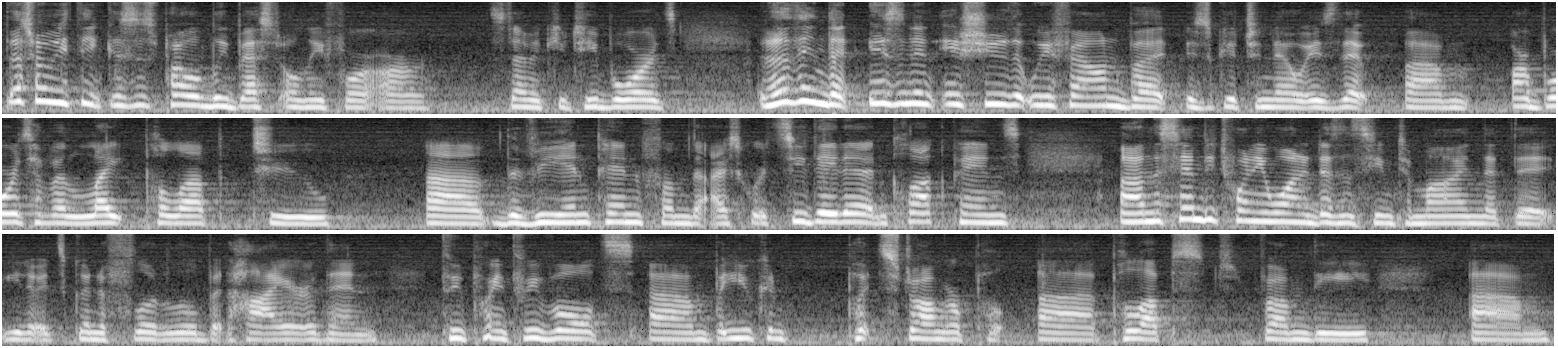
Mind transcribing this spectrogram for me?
that's why we think this is probably best only for our STEMMA QT boards. Another thing that isn't an issue that we found, but is good to know, is that um, our boards have a light pull up to uh, the VN pin from the I squared C data and clock pins. On the SAMD21, it doesn't seem to mind that the you know it's going to float a little bit higher than 3.3 volts, um, but you can put stronger pull, uh, pull ups from the um,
